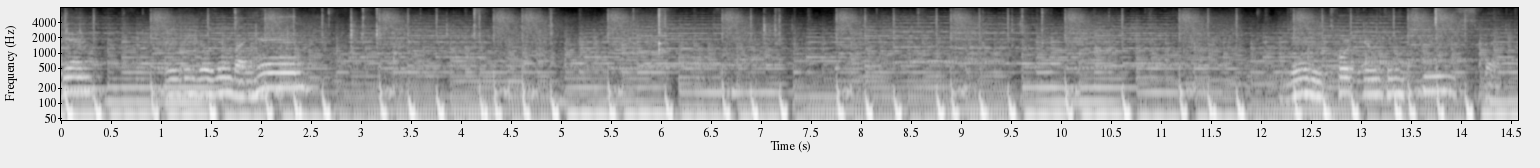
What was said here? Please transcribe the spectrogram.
again, everything goes in by hand. Then we torque everything to spec.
